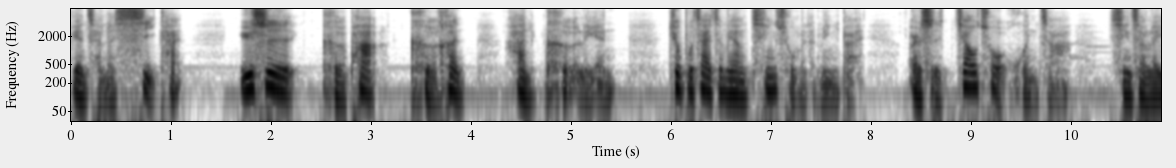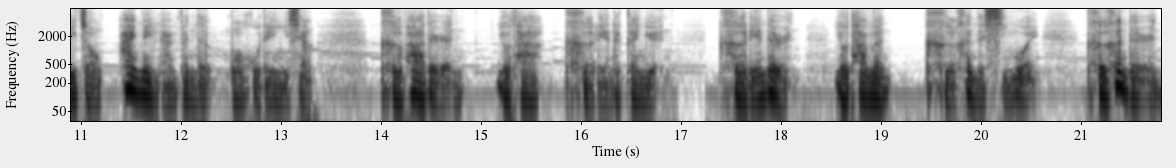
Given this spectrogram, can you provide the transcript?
变成了细看，于是可怕、可恨和可怜。就不再这么样清楚的明白，而是交错混杂，形成了一种暧昧难分的模糊的印象。可怕的人有他可怜的根源，可怜的人有他们可恨的行为，可恨的人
